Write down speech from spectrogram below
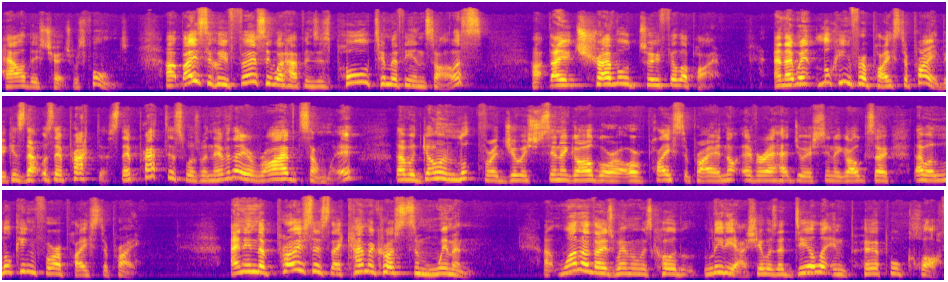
how this church was formed. Uh, basically, firstly, what happens is Paul, Timothy, and Silas, uh, they traveled to Philippi. And they went looking for a place to pray because that was their practice. Their practice was whenever they arrived somewhere, they would go and look for a Jewish synagogue or, or a place to pray. And not ever had Jewish synagogues, so they were looking for a place to pray. And in the process, they came across some women. Uh, one of those women was called Lydia. She was a dealer in purple cloth.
